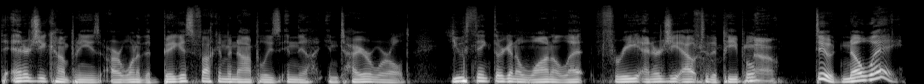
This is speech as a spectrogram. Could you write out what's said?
The energy companies are one of the biggest fucking monopolies in the entire world. You think they're going to want to let free energy out to the people? No. dude no way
